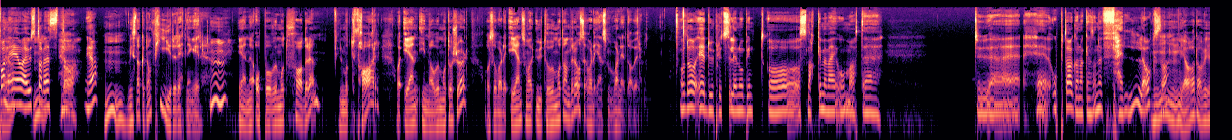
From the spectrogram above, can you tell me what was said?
og ned og øst og Mm. vest. Og, ja. Mm, vi snakket om fire retninger. Mm. ene oppover mot Faderen, mot Far, og én innover mot oss sjøl. Og så var det én som var utover mot andre, og så var det én som var nedover. Og da er du plutselig nå begynt å snakke med meg om at eh, du eh, oppdaga noen sånne feller også. Mm, ja da, vi,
